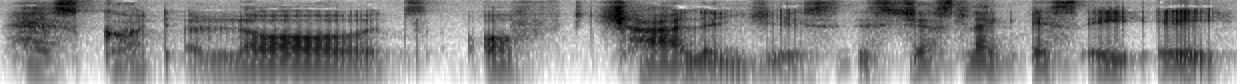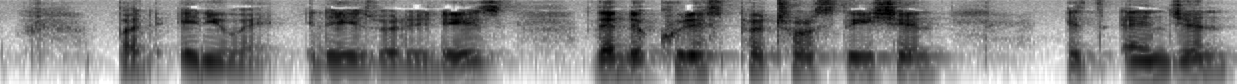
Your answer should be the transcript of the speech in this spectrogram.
has got a lot of challenges. It's just like SAA. But anyway, it is what it is. Then the coolest petrol station is Engen.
